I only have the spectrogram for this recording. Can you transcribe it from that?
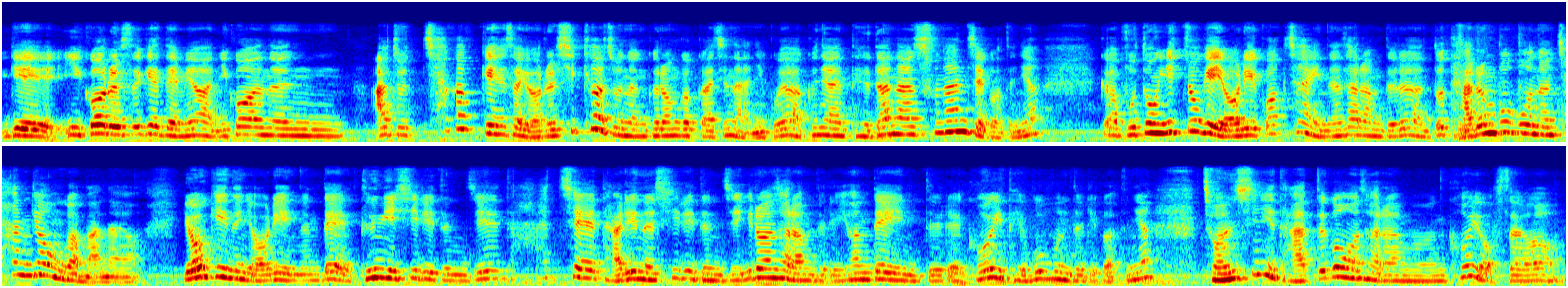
이게 이거를 쓰게 되면 이거는 아주 차갑게 해서 열을 식혀주는 그런 것까지는 아니고요. 그냥 대단한 순환제거든요. 그러니까 보통 이쪽에 열이 꽉 차 있는 사람들은 또 다른 부분은 찬 경우가 많아요. 여기는 열이 있는데 등이 시리든지 하체 다리는 시리든지 이런 사람들이 현대인들의 거의 대부분들이거든요. 전신이 다 뜨거운 사람은 거의 없어요.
